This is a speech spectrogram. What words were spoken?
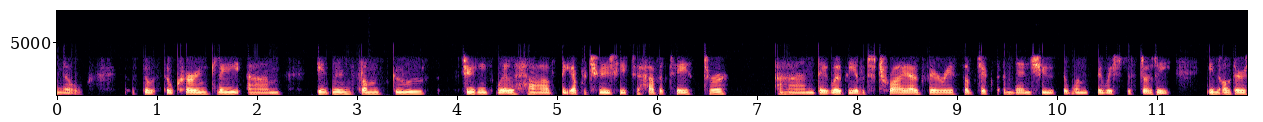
no. So, so currently, um, in, in some schools, students will have the opportunity to have a taster and they will be able to try out various subjects and then choose the ones they wish to study. In other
